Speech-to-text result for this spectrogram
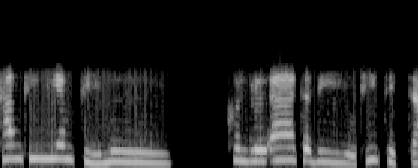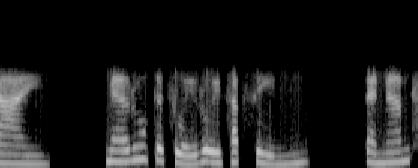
ช่างที่เยี่ยมฝีมือคนหรืออาจะดีอยู่ที่จิตใจ แม้รูปจะสวยรวยทรัพย์สิน แต่น้ำค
